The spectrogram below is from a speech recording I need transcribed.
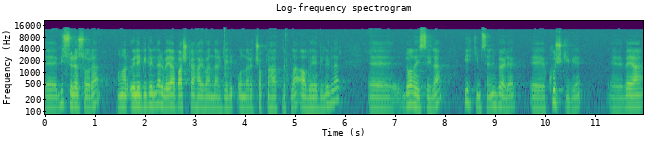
E, bir süre sonra onlar ölebilirler veya başka hayvanlar gelip onları çok rahatlıkla avlayabilirler. E, dolayısıyla bir kimsenin böyle e, kuş gibi e, veya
